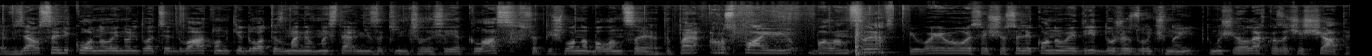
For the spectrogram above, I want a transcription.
Взяв силіконовий 0,22, тонкі дроти в мене в майстерні закінчилися як клас, все пішло на балансир. Тепер розпаюю балансир. І виявилося, що силіконовий дріт дуже зручний, тому що його легко зачищати.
